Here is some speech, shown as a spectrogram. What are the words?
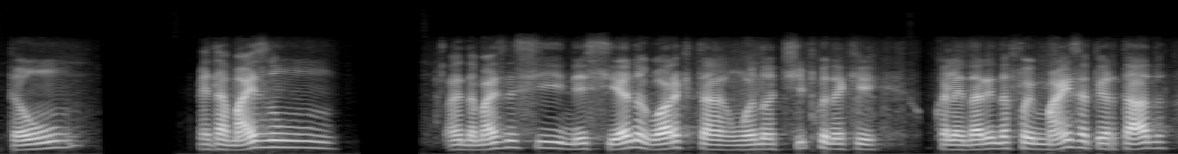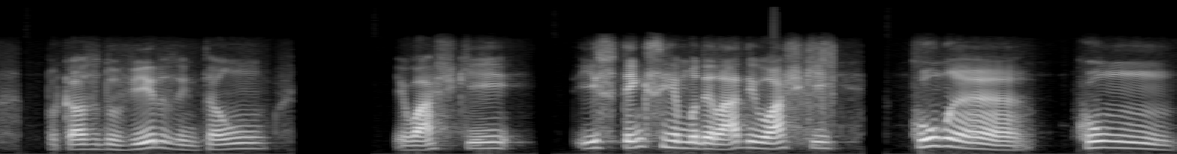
Então, ainda mais num ainda mais nesse nesse ano agora que tá um ano atípico, né, que o calendário ainda foi mais apertado por causa do vírus, então eu acho que isso tem que ser remodelado e eu acho que com a com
